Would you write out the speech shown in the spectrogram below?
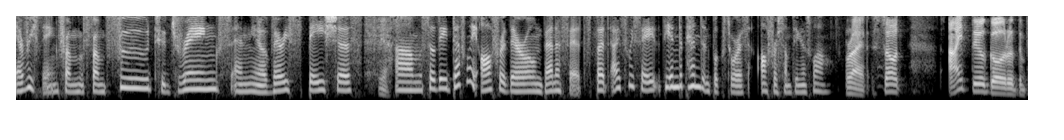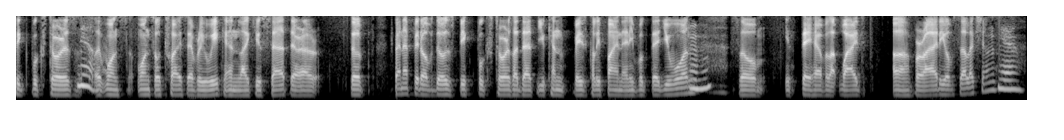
everything from from food to drinks and you know very spacious Yes. um, so they definitely offer their own benefits but as we say the independent bookstores offer something as well Right. So I do go to the big bookstores Yeah. like once once or twice every week, and like you said, there are the benefit of those big bookstores are that you can basically find any book that you want. Mm-hmm. So they have a wide uh, variety of selections. Yeah.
